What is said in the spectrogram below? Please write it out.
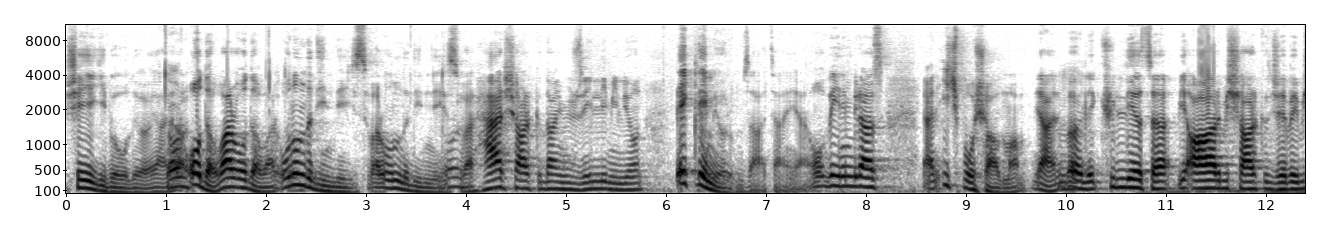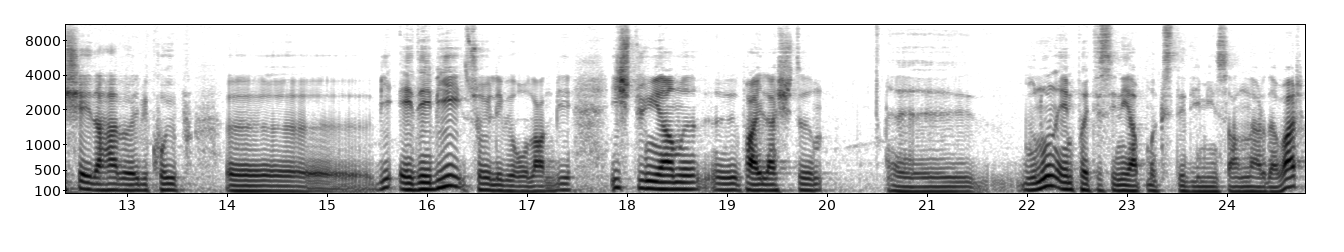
şeyi gibi oluyor yani. Doğru. O da var, o da var. Onun da dinleyicisi var, onun da dinleyicisi var. Her şarkıdan 150 milyon beklemiyorum zaten yani. O benim biraz yani iç boşalmam. Yani böyle külliyata bir ağır bir şarkı cebe bir şey daha böyle bir koyup e, bir edebi söylevi olan bir iç dünyamı e, paylaştığım e, bunun empatisini yapmak istediğim insanlar da var.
